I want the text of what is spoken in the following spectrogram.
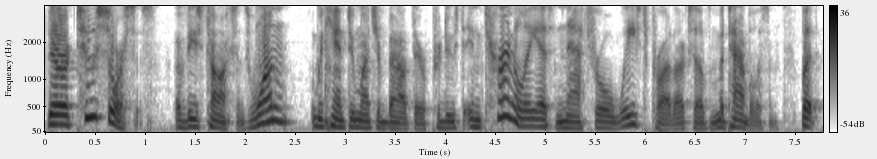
There are two sources of these toxins. One we can't do much about. They're produced internally as natural waste products of metabolism. But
